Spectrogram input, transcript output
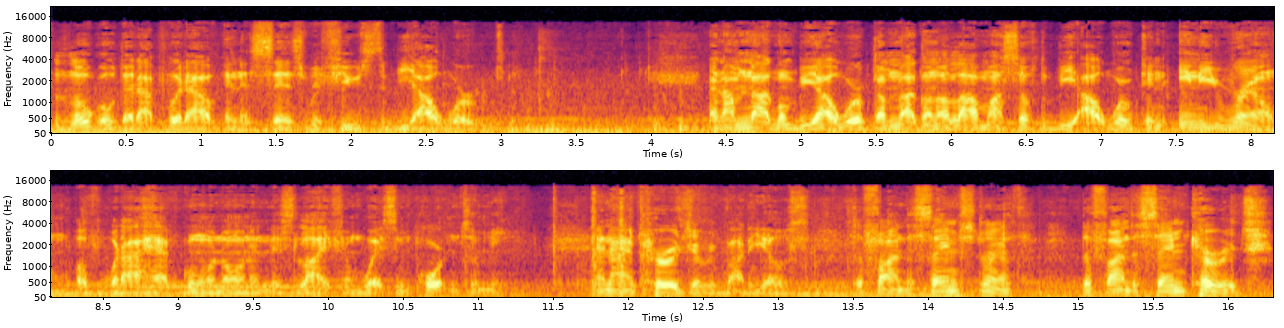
logo that I put out and it says refuse to be outworked. And I'm not going to be outworked. I'm not going to allow myself to be outworked in any realm of what I have going on in this life and what's important to me. And I encourage everybody else to find the same strength, to find the same courage,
